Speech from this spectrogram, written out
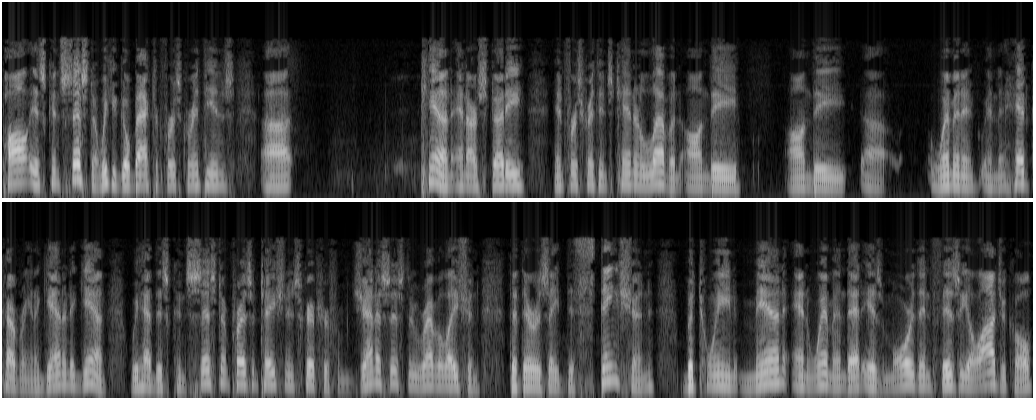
Paul is consistent. We could go back to 1 Corinthians uh, 10 and our study in 1 Corinthians 10 and 11 on the on the uh, women in, the head covering. And again and again, we have this consistent presentation in scripture from Genesis through Revelation that there is a distinction between men and women that is more than physiological.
